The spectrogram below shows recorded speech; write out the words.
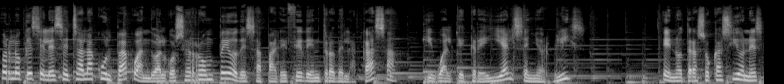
por lo que se les echa la culpa cuando algo se rompe o desaparece dentro de la casa, igual que creía el señor Bliss. En otras ocasiones,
